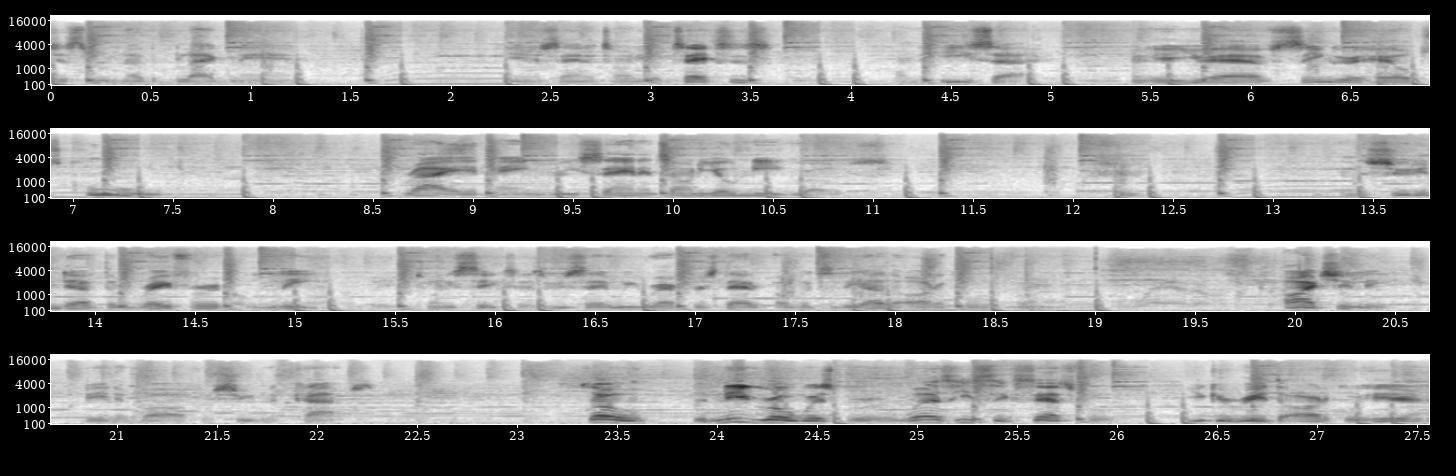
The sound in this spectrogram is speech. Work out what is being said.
just another black man here in San Antonio, Texas, on the east side. Here you have Singer helps cool riot angry San Antonio Negroes. and the shooting death of Rayford Lee, 26. As we said, we referenced that over to the other article from Archie Lee being involved in shooting the cops. So, the Negro Whisperer, was he successful? You can read the article here.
